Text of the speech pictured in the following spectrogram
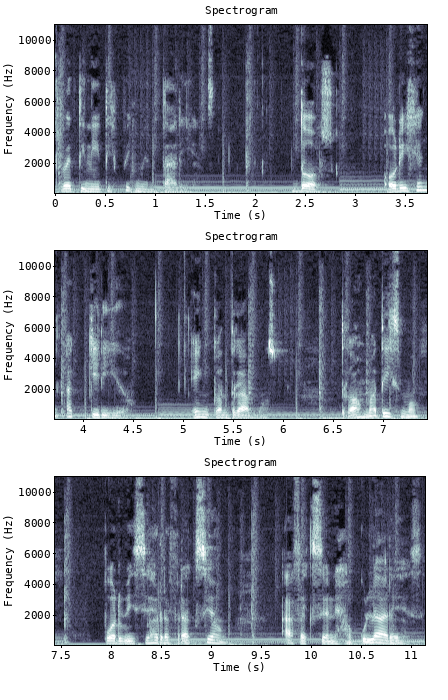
retinitis pigmentaria. 2. Origen adquirido. Encontramos traumatismo por vicios de refracción, afecciones oculares,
